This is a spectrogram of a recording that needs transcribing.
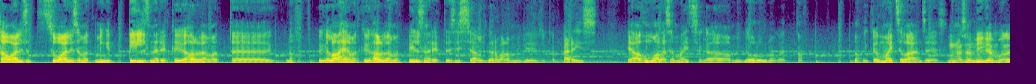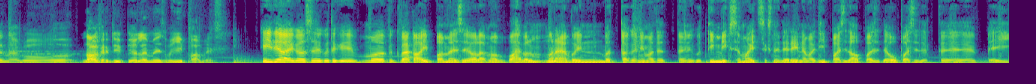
tavaliselt suvalisemat mingit pilsnerit, kõige halvemat, noh, kõige lahjemat, kõige halvemat pilsnerit ja siis seal kõrval on mingi sihuke päris hea humalase maitsega mingi õlu nagu, et noh, noh ikka maitsevahe on sees. aga sa pigem oled nagu laagritüüpi õllemees või IPA mees? Ei tea, ega see kuidagi, ma väga ipamees ei ole, ma vahepeal mõne võin võtta, aga niimoodi, et nagu timmiks ja maitseks neid erinevaid ipasid, apasid ja opasid, et eh, ei,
